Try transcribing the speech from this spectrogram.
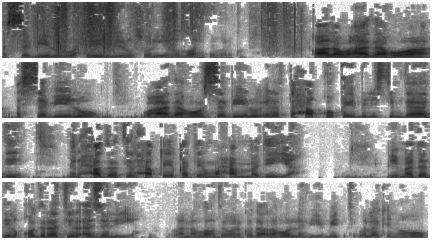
السبيل الوحيد للوصول إلى الله تبارك وتعالى. قال وهذا هو السبيل وهذا هو السبيل إلى التحقق بالاستمداد من حضرة الحقيقة المحمدية بمدد القدرة الأزلية. وأن الله تبارك وتعالى هو الذي يمت ولكنه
